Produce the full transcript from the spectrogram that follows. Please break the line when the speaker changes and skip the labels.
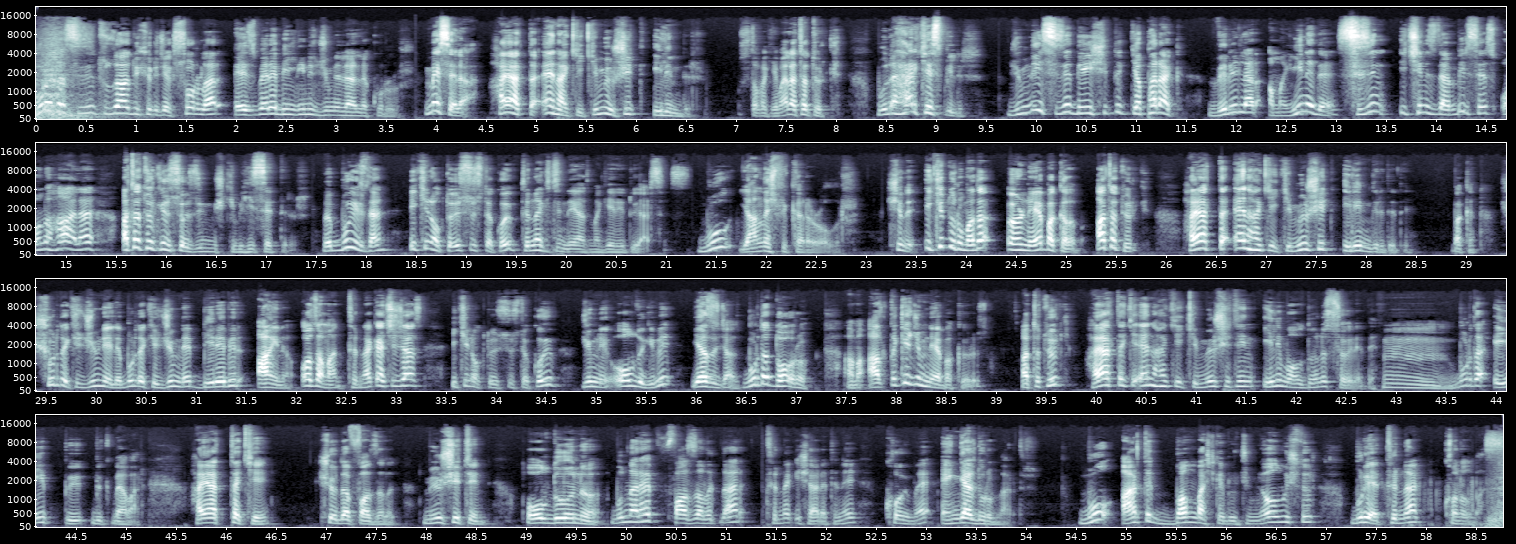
Burada sizi tuzağa düşürecek sorular ezbere bildiğiniz cümlelerle kurulur. Mesela hayatta en hakiki mürşit ilimdir. Mustafa Kemal Atatürk. Bunu herkes bilir. Cümleyi size değişiklik yaparak verirler ama yine de sizin içinizden bir ses onu hala Atatürk'ün sözüymüş gibi hissettirir. Ve bu yüzden iki nokta üst üste koyup tırnak içinde yazma gereği duyarsınız. Bu yanlış bir karar olur. Şimdi iki duruma da örneğe bakalım. Atatürk hayatta en hakiki mürşit ilimdir dedi. Bakın şuradaki cümleyle buradaki cümle birebir aynı. O zaman tırnak açacağız. iki nokta üst üste koyup cümleyi olduğu gibi yazacağız. Burada doğru. Ama alttaki cümleye bakıyoruz. Atatürk hayattaki en hakiki mürşitin ilim olduğunu söyledi. Hmm, burada eğip bü- bükme var. Hayattaki şurada fazlalık. Mürşitin olduğunu bunlar hep fazlalıklar tırnak işaretini koymaya engel durumlardır. Bu artık bambaşka bir cümle olmuştur. Buraya tırnak konulmaz.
